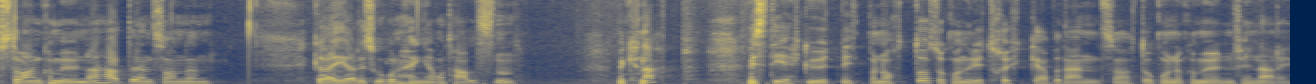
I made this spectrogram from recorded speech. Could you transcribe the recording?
Stavanger kommune hadde en sånn en greie de skulle kunne henge rundt halsen med knapp. Hvis de gikk ut midt på natta, så kunne de trykke på den. så at da kunne kommunen finne dem.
